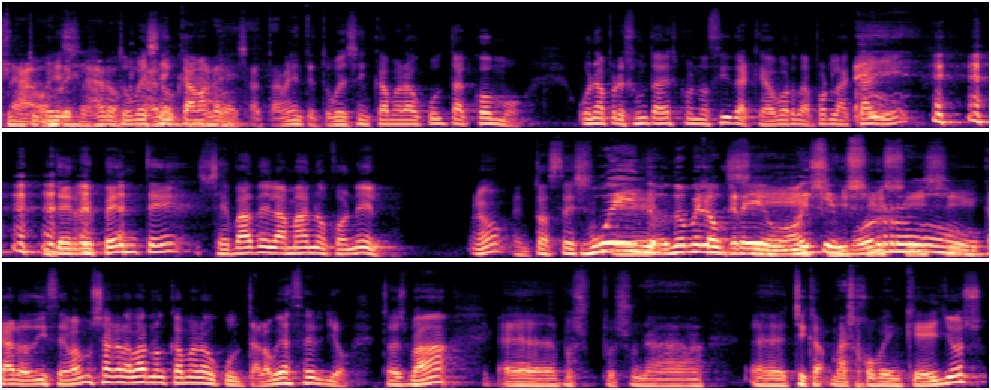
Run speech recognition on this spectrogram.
claro, tú ves, claro, tú ves en cámara, exactamente, tú ves en cámara oculta cómo una presunta desconocida que aborda por la calle, de repente se va de la mano con él. ¿No? Entonces. Bueno, eh, no me lo creo. ¡Ay, qué sí, sí, sí, claro, dice, vamos a grabarlo en cámara oculta, lo voy a hacer yo. Entonces va, eh, pues, pues una eh, chica más joven que ellos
